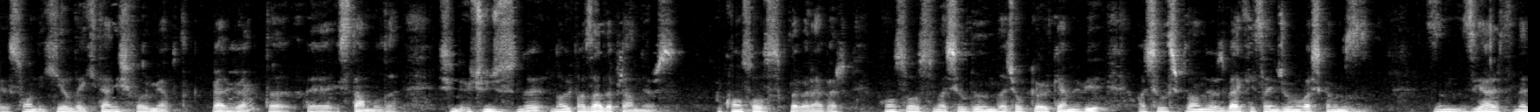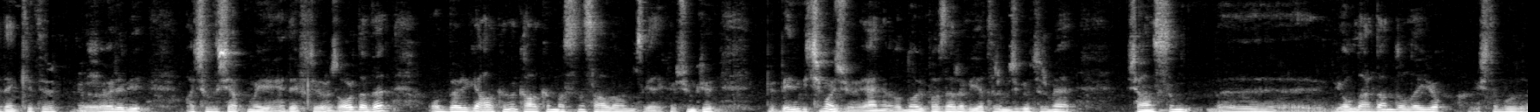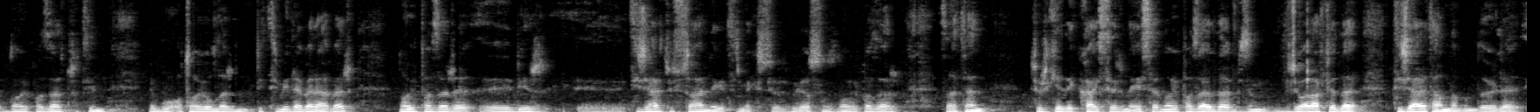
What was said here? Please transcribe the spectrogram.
son iki yılda iki tane iş forumu yaptık. Belgrad'da ve İstanbul'da. Şimdi üçüncüsünü Novi Pazar'da planlıyoruz. Bu konsoloslukla beraber. Konsolosluğun açıldığında çok görkemli bir açılış planlıyoruz. Belki Sayın Cumhurbaşkanımızın ziyaretine denk getirip İnşallah. öyle bir açılış yapmayı hedefliyoruz. Orada da o bölge halkının kalkınmasını sağlamamız gerekiyor. Çünkü benim içim acıyor. Yani o Novi Pazar'a bir yatırımcı götürme şansım e, yollardan dolayı yok. İşte bu Novi Pazar Tutin ve bu otoyolların bitimiyle beraber Novi Pazar'ı e, bir e, ticaret üssü haline getirmek istiyoruz. Biliyorsunuz Novi Pazar zaten Türkiye'deki Kayseri neyse Novi Pazar'da bizim coğrafyada ticaret anlamında öyle.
